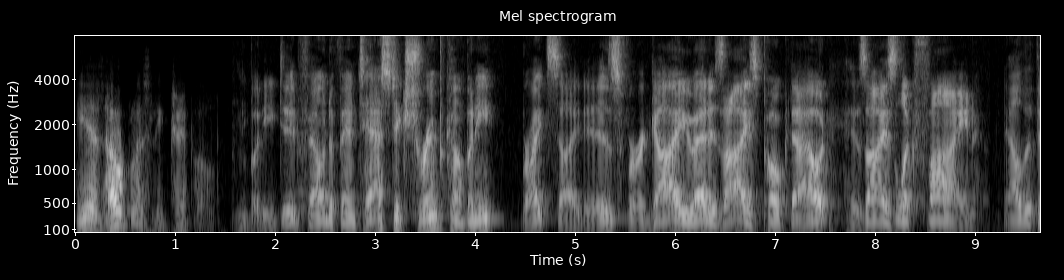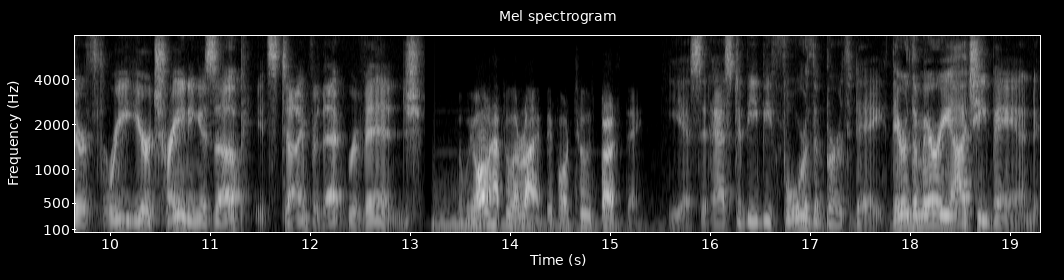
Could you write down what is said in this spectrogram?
he is hopelessly crippled. But he did found a fantastic shrimp company. Bright side is, for a guy who had his eyes poked out, his eyes look fine. Now that their three year training is up, it's time for that revenge. But we all have to arrive before Two's birthday. Yes, it has to be before the birthday. They're the mariachi band.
